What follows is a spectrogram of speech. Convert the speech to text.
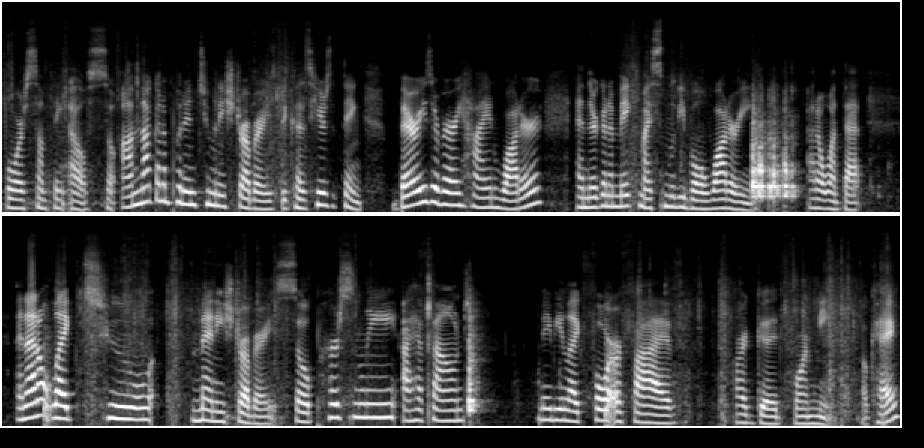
for something else. So I'm not going to put in too many strawberries because here's the thing. Berries are very high in water and they're going to make my smoothie bowl watery. I don't want that. And I don't like too many strawberries. So personally, I have found maybe like four or five are good for me. Okay.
